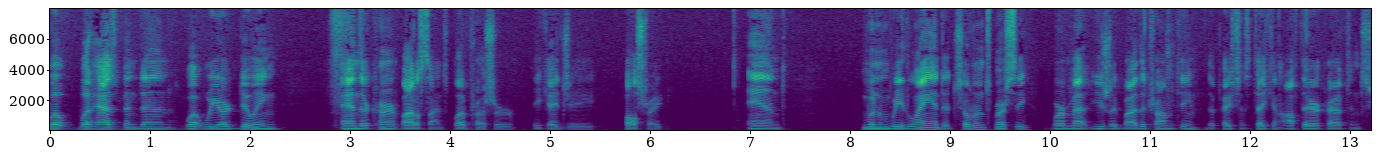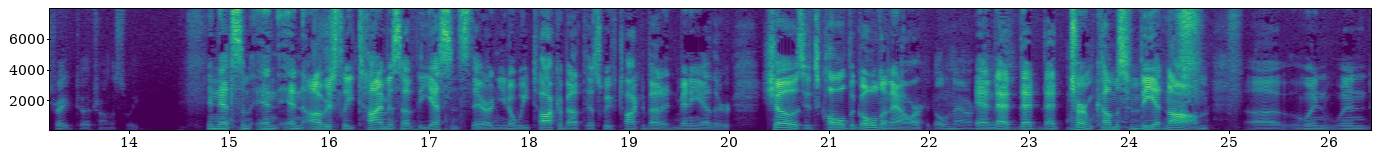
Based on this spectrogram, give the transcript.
what what has been done, what we are doing, and their current vital signs: blood pressure, EKG, pulse rate. And when we land at Children's Mercy, we're met usually by the trauma team. The patient's taken off the aircraft and straight to a trauma suite. And that's some and and obviously time is of the essence there. And you know we talk about this. We've talked about it in many other shows. It's called the golden hour. The golden hour, and yes. that that that term comes from vietnam uh, when when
